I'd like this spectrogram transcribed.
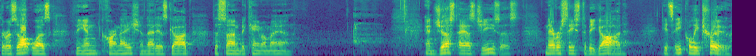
The result was the incarnation, that is, God the Son became a man. And just as Jesus never ceased to be God, it's equally true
